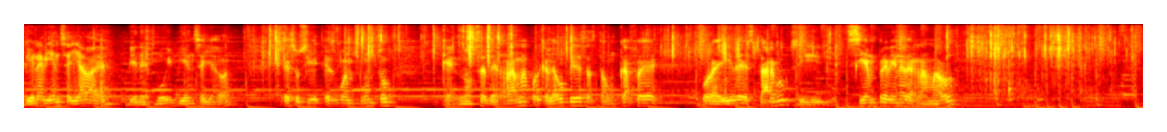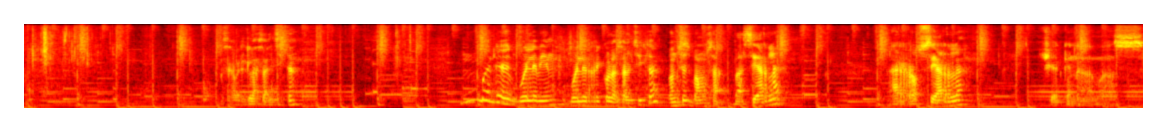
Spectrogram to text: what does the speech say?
Viene bien sellada, ¿eh? Viene muy bien sellada. Eso sí, es buen punto. que no se derrama, porque luego pides hasta un café por ahí de Starbucks y siempre viene derramado. Vamos a abrir la salsita. Huele, huele bien, huele rico la salsita. Entonces vamos a vaciarla, a rociarla. Cheque nada más.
